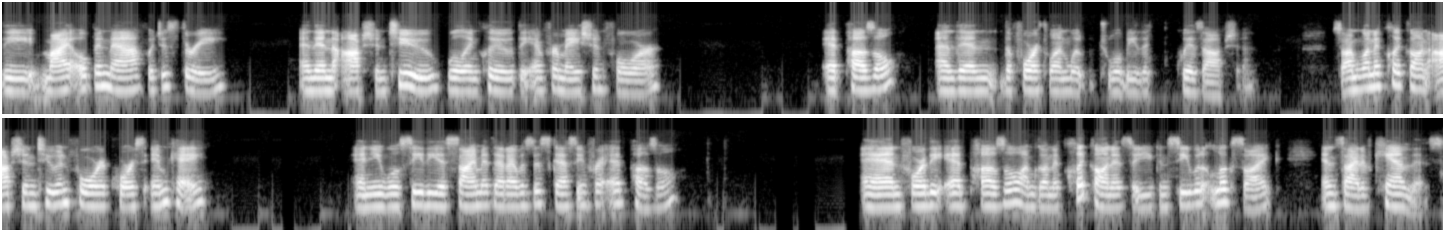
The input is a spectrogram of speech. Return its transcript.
the My Open Math, which is three, and then the option two will include the information for Ed Puzzle, and then the fourth one, which will be the quiz option. So I'm going to click on option two and four, course MK, and you will see the assignment that I was discussing for Ed Puzzle. And for the Ed Puzzle, I'm going to click on it so you can see what it looks like inside of Canvas.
